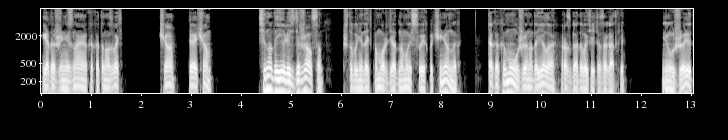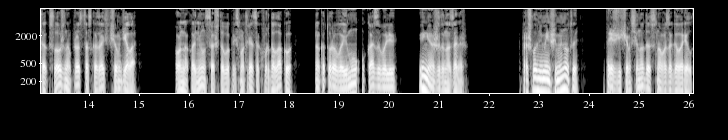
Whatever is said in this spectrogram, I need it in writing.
я даже не знаю, как это назвать. Чё? Ты о чем? Синода еле сдержался, чтобы не дать по морде одному из своих подчиненных, так как ему уже надоело разгадывать эти загадки. Неужели так сложно просто сказать, в чем дело? Он наклонился, чтобы присмотреться к фурдалаку, на которого ему указывали, и неожиданно замер. Прошло не меньше минуты, прежде чем Синода снова заговорил.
